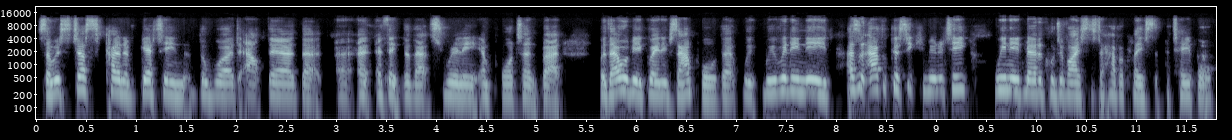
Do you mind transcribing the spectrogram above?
So it's just kind of getting the word out there that uh, I, think that that's really important. But but that would be a great example that we, we really need, as an advocacy community, we need medical devices to have a place at the table,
